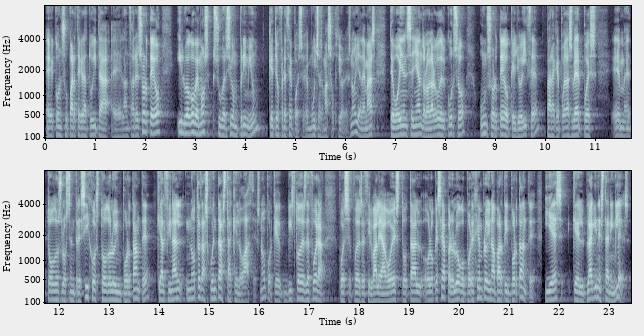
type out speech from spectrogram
eh, con su parte gratuita eh, lanzar el sorteo y luego vemos su versión premium que te ofrece pues eh, muchas más opciones, ¿no? Y además te voy enseñando a lo largo del curso un sorteo que yo hice para que puedas ver pues Em, todos los entresijos, todo lo importante, que al final no te das cuenta hasta que lo haces, ¿no? Porque visto desde fuera, pues puedes decir, vale, hago esto, tal o lo que sea, pero luego, por ejemplo, hay una parte importante y es que el plugin está en inglés.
